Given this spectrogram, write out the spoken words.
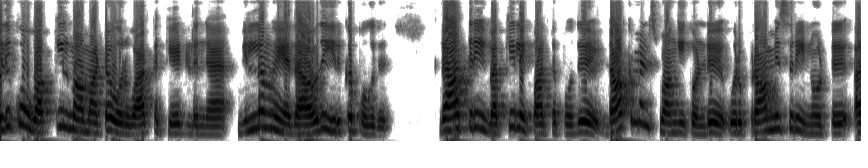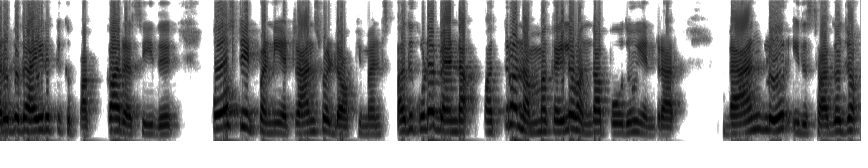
எதுக்கும் வக்கீல் மாமாட்ட ஒரு வார்த்தை கேட்டுடுங்க. வில்லங்க ஏதாவது இருக்க போகுது. ராத்திரி வக்கீலை பார்த்தபோது டாக்குமெண்ட்ஸ் வாங்கி கொண்டு ஒரு ப்ராமிசரி நோட்டு அறுபதாயிரத்துக்கு பக்கா ரசீது போஸ்டேட் பண்ணிய டிரான்ஸ்பர் டாக்குமெண்ட்ஸ் அது கூட வேண்டாம். பத்திரம் நம்ம கையில வந்தா போதும் என்றார். பெங்களூர் இது சகஜம்.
